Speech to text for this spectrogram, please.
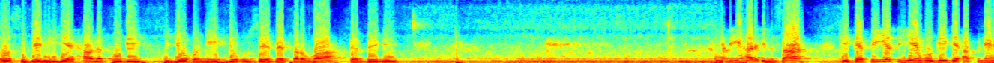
اس دن یہ حالت ہوگی، یغنی جو اسے بے پرواہ کر دے گی۔ یعنی ہر انسان کی کیفیت یہ ہوگی کہ اپنی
